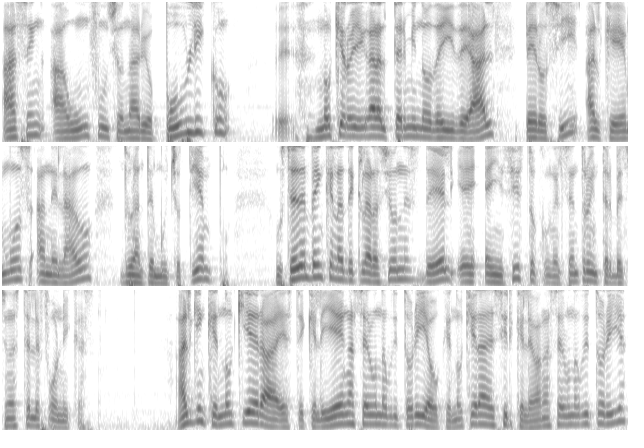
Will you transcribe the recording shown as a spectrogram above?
hacen a un funcionario público, eh, no quiero llegar al término de ideal, pero sí al que hemos anhelado durante mucho tiempo. Ustedes ven que en las declaraciones de él, e, e, insisto, con el Centro de Intervenciones Telefónicas, alguien que no quiera este, que le lleguen a hacer una auditoría o que no quiera decir que le van a hacer una auditoría,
